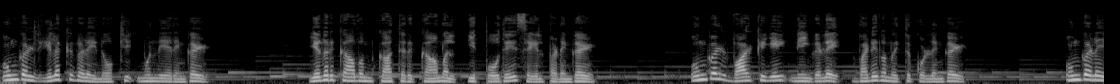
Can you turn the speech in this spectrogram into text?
உங்கள் இலக்குகளை நோக்கி முன்னேறுங்கள். எதற்காவும் காத்திருக்காமல் இப்போதே செயல்படுங்கள். உங்கள் வாழ்க்கையை நீங்களே வடிவமைத்துக் கொள்ளுங்கள். உங்களை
